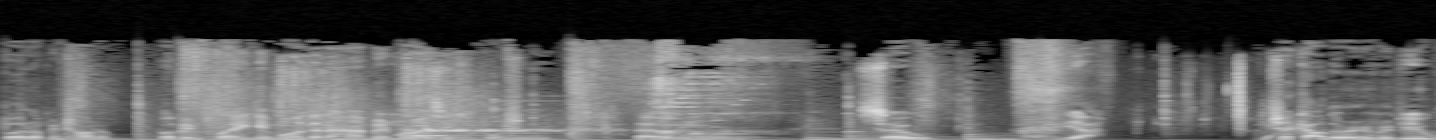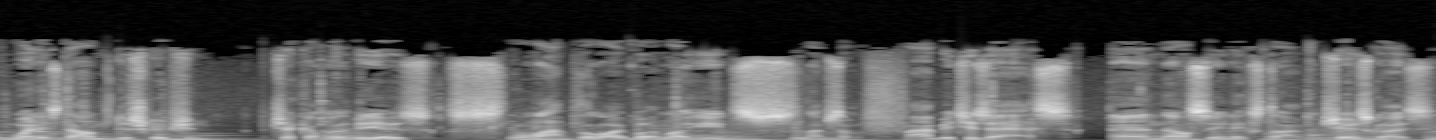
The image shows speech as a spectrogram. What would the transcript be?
but I've been trying to I've been playing it more than I have been writing unfortunately. Um, so yeah. Check out the written review when it's down in the description check out my videos, slap the like button like you'd slap some fan bitch's ass, and I'll see you next time. Cheers, guys.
